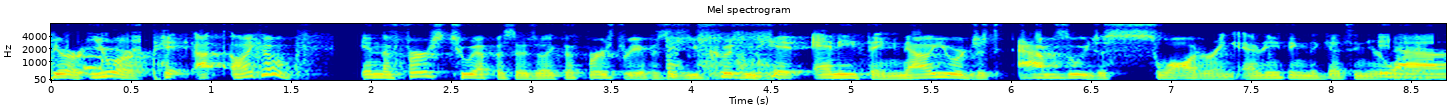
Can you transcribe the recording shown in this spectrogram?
you're you are. pi- I I like how in the first two episodes, or like the first three episodes, you couldn't hit anything. Now you are just absolutely just slaughtering anything that gets in your way. yeah.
